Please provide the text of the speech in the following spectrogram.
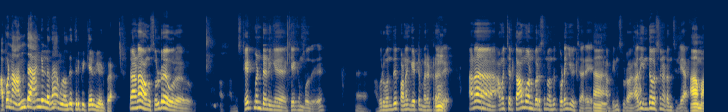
அப்ப நான் அந்த ஆங்கிள் தான் அவங்களை வந்து திருப்பி கேள்வி எழுப்புறேன். ஆனா அவங்க சொல்ற ஒரு அந்த ஸ்டேட்மெண்ட்டை நீங்க கேட்கும்போது அவர் வந்து பணம் கேட்டு மிரட்டுறாரு. ஆனா அமைச்சர் தாமு அன்பரசன் வந்து தொடங்கி வச்சாரு. அப்படின்னு சொல்றாங்க. அது இந்த வருஷம் நடந்துச்சு இல்லையா? ஆமா.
